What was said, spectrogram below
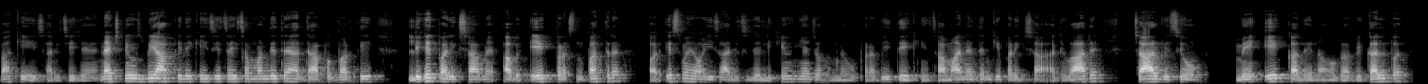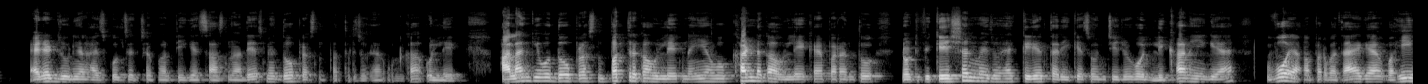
बाकी यही सारी चीज़ें हैं। नेक्स्ट न्यूज़ भी आपकी देखिए इसी से ही संबंधित है। अध्यापक भर्ती लिखित परीक्षा में अब एक प्रश्न पत्र और इसमें वही सारी चीज़ें लिखी हुई हैं जो हमने ऊपर अभी देखी। सामान्य अध्ययन की परीक्षा अनिवार्य। चार विषयों में एक का देना होगा विकल्प। एडेड जूनियर हाई स्कूल शिक्षक भर्ती के शासनादेश में दो प्रश्न पत्र जो है उनका उल्लेख। हालाँकि वो दो प्रश्न पत्र का उल्लेख नहीं है, वो खंड का उल्लेख है, परंतु नोटिफिकेशन में जो है क्लियर तरीके से उन चीज़ों को लिखा नहीं गया है। वो यहाँ पर बताया गया वही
